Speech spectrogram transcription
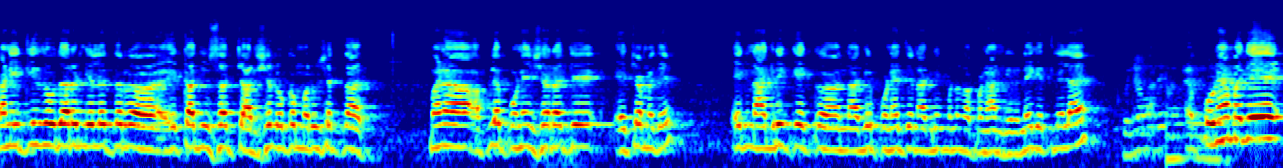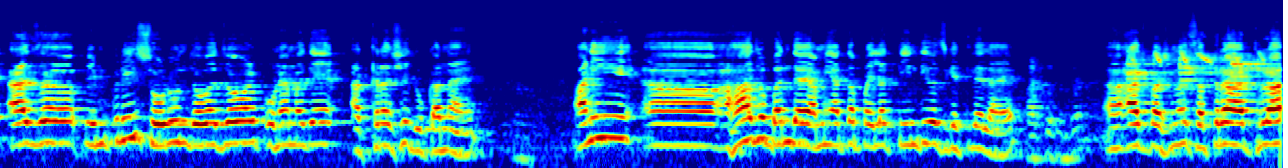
कारण इथली जर उदाहरण गेलं तर एका दिवसात चारशे लोक मरू शकतात. पण आपल्या पुणे शहराचे याच्यामध्ये एक नागरिक एक नागरिक पुण्याचे नागरिक म्हणून आपण हा निर्णय घेतलेला आहे. पुण्यामध्ये आज पिंपरी सोडून जवळजवळ पुण्यामध्ये अकराशे दुकानं आहेत. आणि हा जो बंद आहे आम्ही आता पहिला तीन दिवस घेतलेला आहे. आजपासून सतरा अठरा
